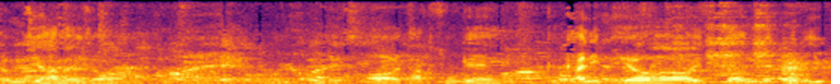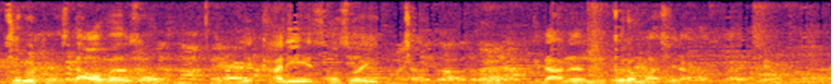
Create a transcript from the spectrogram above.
염지하면서 어, 닭 속에 그 간이 배어 있던 것들이 육즙을 통해서 나오면서 간이 서서히 쫙 나는 그런 맛이 나는 것 같아요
